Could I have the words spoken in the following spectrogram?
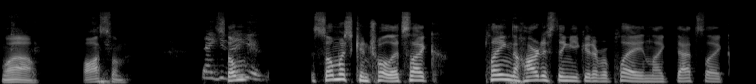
Wow. Awesome. Thank you, So- thank you. So much control. It's like playing the hardest thing you could ever play. And like that's like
